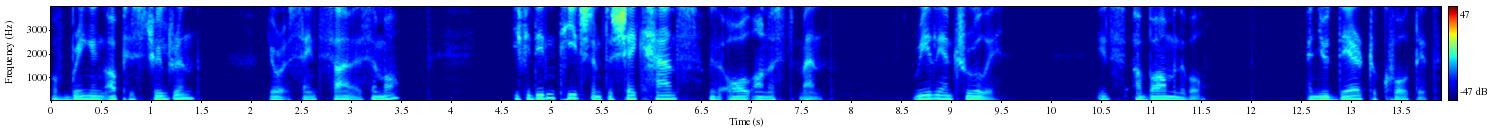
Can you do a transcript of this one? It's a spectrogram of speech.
of bringing up his children, your Saint Simon, if he didn't teach them to shake hands with all honest men. Really and truly, it's abominable, and you dare to quote it.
